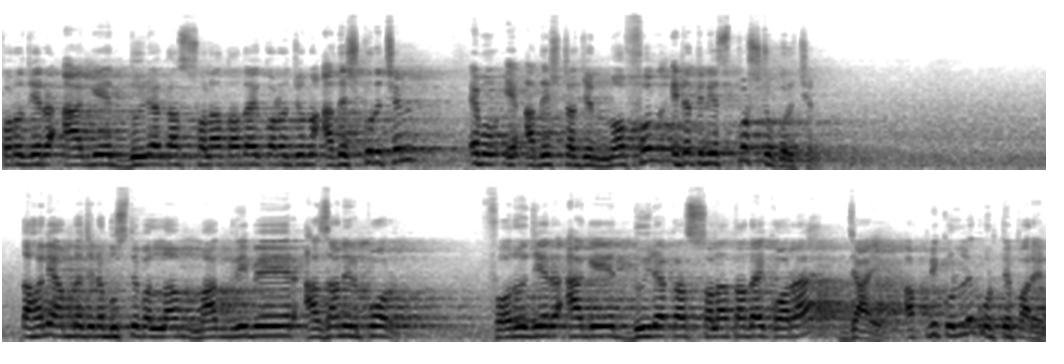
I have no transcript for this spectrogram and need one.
ফরজের আগে দুই সলাত আদায় করার জন্য আদেশ করেছেন এবং এই আদেশটা যে নফল, এটা তিনি স্পষ্ট করেছেন। তাহলে আমরা যেটা বুঝতে পারলাম, মাগরিবের আজানের পর ফরজের আগে দুই রাকাত সলাত আদায় করা যায়। আপনি করলে করতে পারেন।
